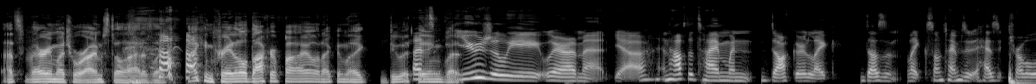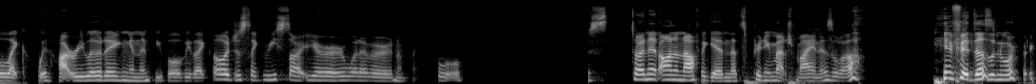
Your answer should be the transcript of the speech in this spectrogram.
that's very much where I'm still at. Is like I can create a little Docker file and I can like do a That's thing, but usually where I'm at. Yeah, and half the time when Docker like doesn't like sometimes it has trouble like with hot reloading, and then people will be like, "Oh, just like restart your whatever," and I'm like, "Cool." Turn it on and off again. That's pretty much mine as well. if it doesn't work.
